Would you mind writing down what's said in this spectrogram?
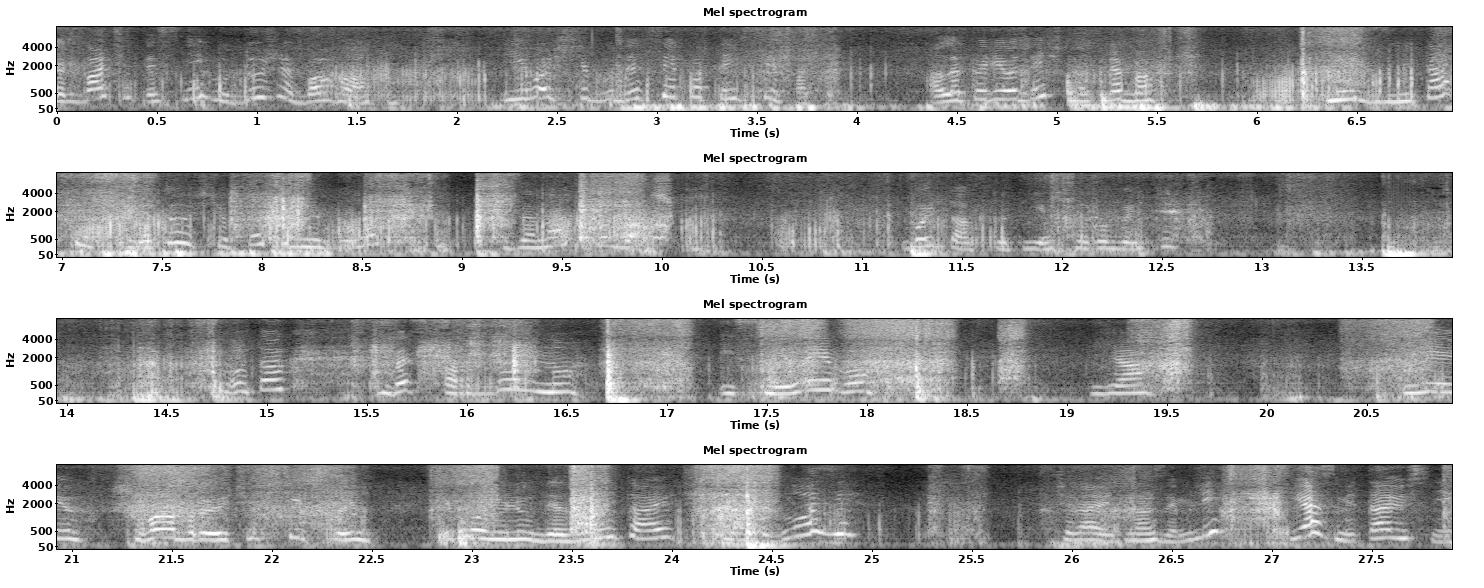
Як бачите, снігу дуже багато. Його ще буде сипати і сипати. Але періодично треба сніг змітати для того, щоб потім не було занадто важко. Бо і так тут є що робити. Отак безпардонно і сміливо я цією шваброю чи щіткою, якою люди замітають на підлозі, чи навіть на землі, я змітаю сніг.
